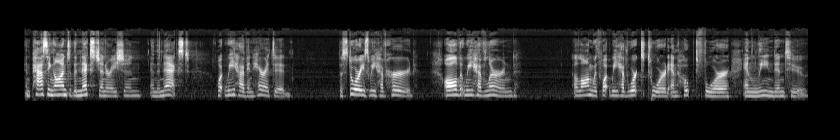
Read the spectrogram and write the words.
and passing on to the next generation and the next what we have inherited, the stories we have heard, all that we have learned along with what we have worked toward and hoped for and leaned into.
